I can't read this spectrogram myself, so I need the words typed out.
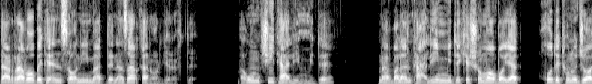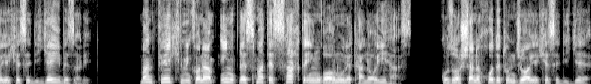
در روابط انسانی مد نظر قرار گرفته و اون چی تعلیم میده؟ اون اولا تعلیم میده که شما باید خودتون رو جای کس دیگه ای بذارید. من فکر می‌کنم این قسمت سخت این قانون طلایی هست. گذاشتن خودتون جای کس دیگه.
